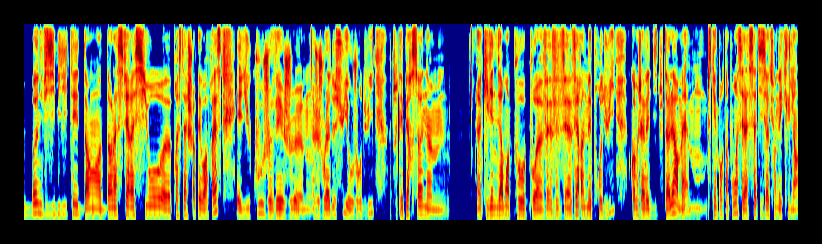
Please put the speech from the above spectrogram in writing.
bonne visibilité dans, dans la sphère SEO, PrestaShop et WordPress, et du coup je vais je, je joue là-dessus. Et aujourd'hui, toutes les personnes qui viennent vers moi pour, euh, vers un de mes produits, comme j'avais dit tout à l'heure, mais ce qui est important pour moi, c'est la satisfaction des clients.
